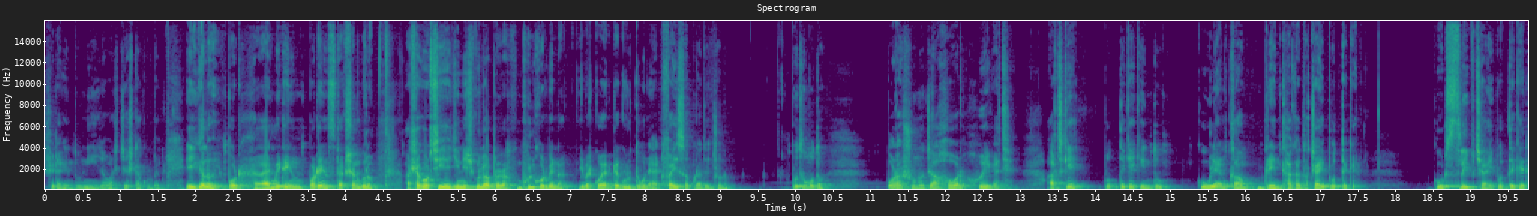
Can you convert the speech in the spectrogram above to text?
সেটা কিন্তু নিয়ে যাওয়ার চেষ্টা করবেন। এই গেল ইম্পর্ট অ্যাডমিটের ইম্পর্টেন্ট ইনস্ট্রাকশনগুলো আশা করছি এই জিনিসগুলো আপনারা ভুল করবেন না। এবার কয়েকটা গুরুত্বপূর্ণ অ্যাডভাইস আপনাদের জন্য। প্রথমত, পড়াশুনো যা হওয়ার হয়ে গেছে। আজকে প্রত্যেকে কিন্তু কুল অ্যান্ড কাম ব্রেন থাকা চাই প্রত্যেকের। গুড স্লিপ চাই প্রত্যেকের,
